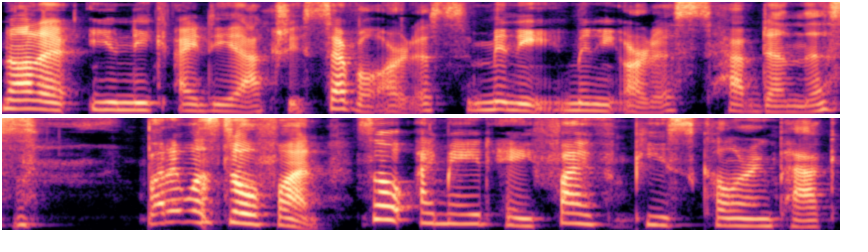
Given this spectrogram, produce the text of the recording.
not a unique idea. Actually, several artists, many many artists have done this. but it was still fun. So I made a five piece coloring pack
